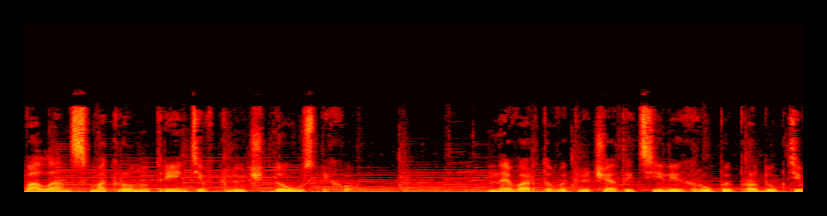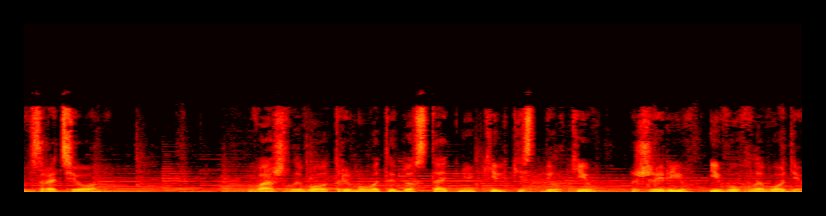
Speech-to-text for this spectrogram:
Баланс макронутрієнтів ключ до успіху. Не варто виключати цілі групи продуктів з раціону. Важливо отримувати достатню кількість білків, жирів і вуглеводів.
